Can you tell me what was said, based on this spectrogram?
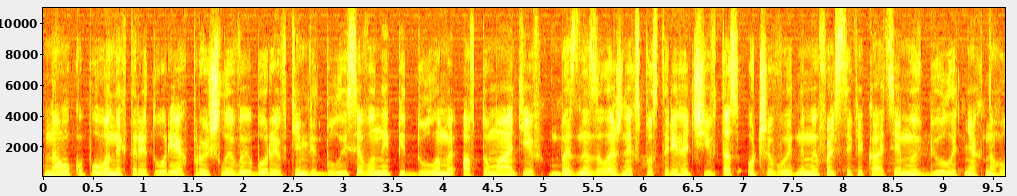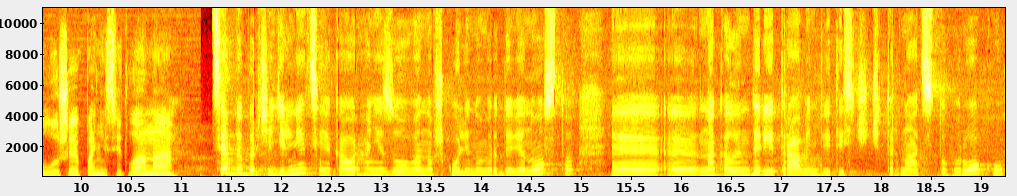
На окупованих територіях пройшли вибори, втім відбулися вони під дулами автоматів, без незалежних спостерігачів та з очевидними фальсифікаціями в бюлетнях, наголошує пані Світлана. Це виборча дільниця, яка організована в школі номер 90 е, е, на календарі травень 2014 року.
